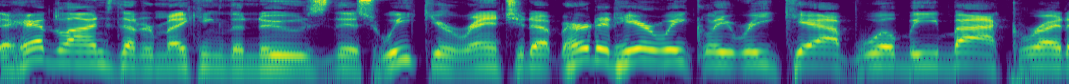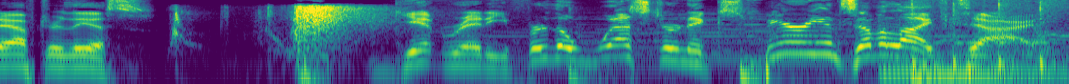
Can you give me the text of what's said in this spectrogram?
The headlines that are making the news this week, your Ranch It Up, Heard It Here weekly recap We'll be back right after this. Get ready for the Western experience of a lifetime.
